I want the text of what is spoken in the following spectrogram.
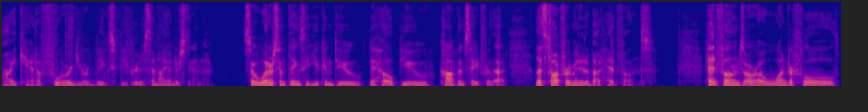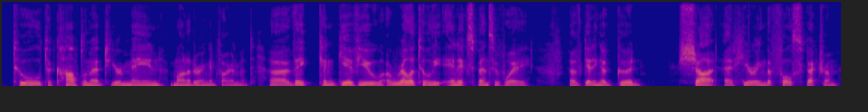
I can't afford your big speakers, and I understand that. So what are some things that you can do to help you compensate for that? Let's talk for a minute about headphones. Headphones are a wonderful tool to complement your main monitoring environment. Uh, they can give you a relatively inexpensive way of getting a good shot at hearing the full spectrum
